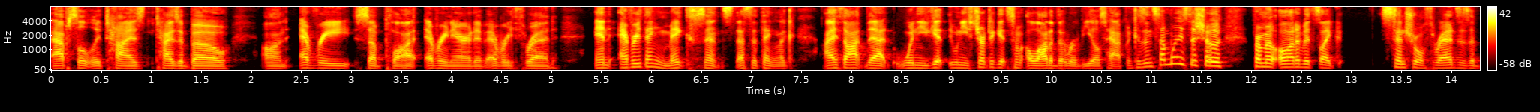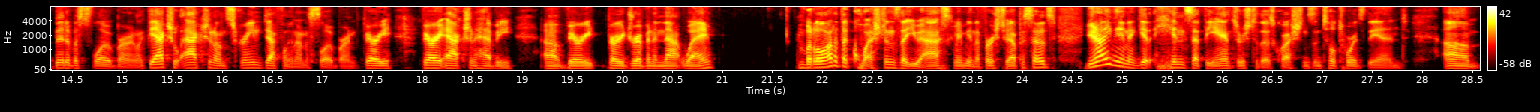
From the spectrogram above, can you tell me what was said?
absolutely ties ties a bow on every subplot, every narrative, every thread, and everything makes sense. That's the thing. Like I thought that when you get when you start to get some a lot of the reveals happen because in some ways the show from a, lot of its like central threads is a bit of a slow burn. Like the actual action on screen, definitely not a slow burn. Very very action heavy, uh, very very driven in that way. But a lot of the questions that you ask, maybe in the first two episodes, you're not even going to get hints at the answers to those questions until towards the end. Um,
